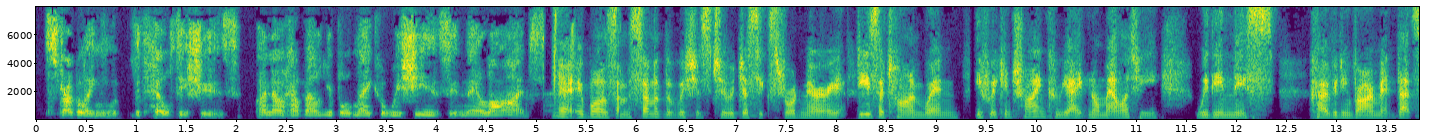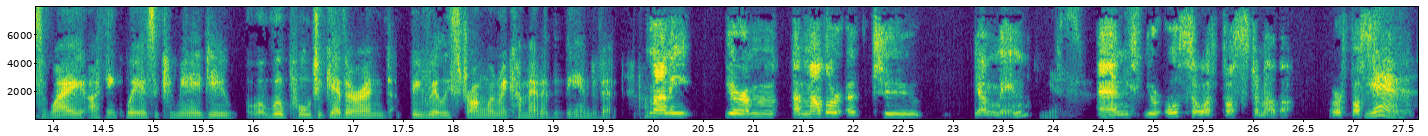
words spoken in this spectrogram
struggling with, health issues. I know how valuable Make a Wish is in their lives. Yeah, it was. Um, some of the wishes too are just extraordinary. It is a time when, if we can try and create normality within this COVID environment, that's the way I think we as a community will pull together and be really strong when we come out of the end of it. Marnie, you're a, a mother of two young men. Yes. And yes. you're also a foster mother or a foster yeah. parent.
